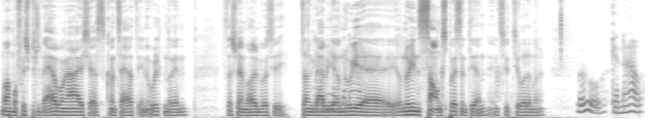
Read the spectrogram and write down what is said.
machen wir frisch ein bisschen Werbung auch, ist ja das Konzert in Ulten drin. Auf der Schwemmhalm, wo sie dann, glaube ich, ihre, Ja, genau. neue, ihre neuen Songs präsentieren in Südtirol einmal. Oh, genau.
